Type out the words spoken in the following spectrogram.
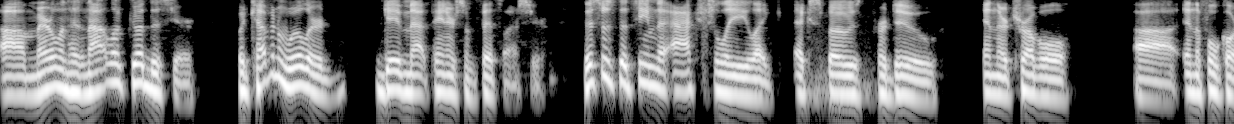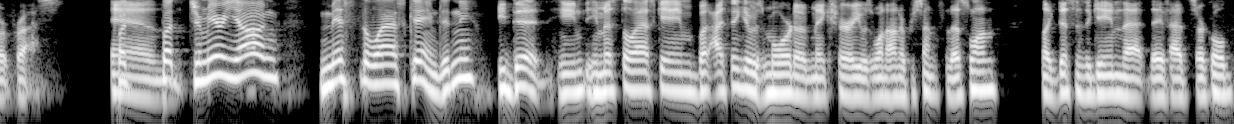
Um, Maryland has not looked good this year, but Kevin Willard gave Matt Painter some fits last year. This was the team that actually like exposed Purdue in their trouble uh, in the full court press. And But Jahmir Young missed the last game, didn't he? he did. He he missed the last game, but I think it was more to make sure he was 100% for this one. Like this is a game that they've had circled.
